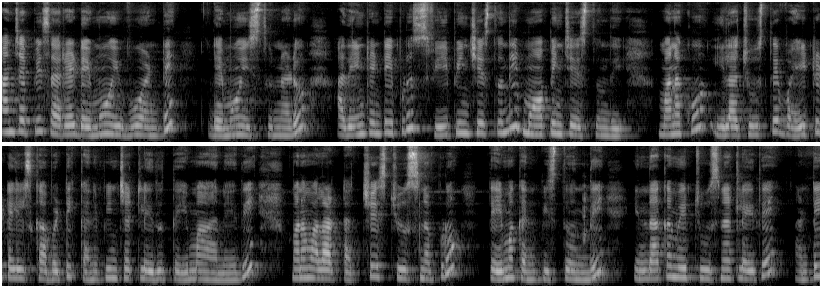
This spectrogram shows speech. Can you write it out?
అని చెప్పి సరే డెమో ఇవ్వు అంటే డెమో ఇస్తున్నాడు. అదేంటంటే ఇప్పుడు స్వీపింగ్ చేస్తుంది మాపింగ్ చేస్తుంది. మనకు ఇలా చూస్తే వైట్ టైల్స్ కాబట్టి కనిపించట్లేదు తేమ అనేది. మనం అలా టచ్ చేసి చూసినప్పుడు తేమ కనిపిస్తుంది. ఇందాక మీరు చూసినట్లయితే అంటే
